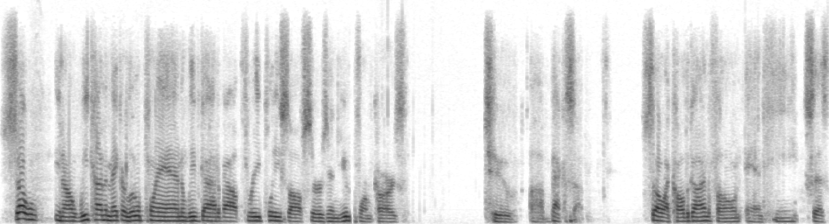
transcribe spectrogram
So you know, we kind of make our little plan. We've got about three police officers in uniform cars to uh, back us up. So I call the guy on the phone and he says,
